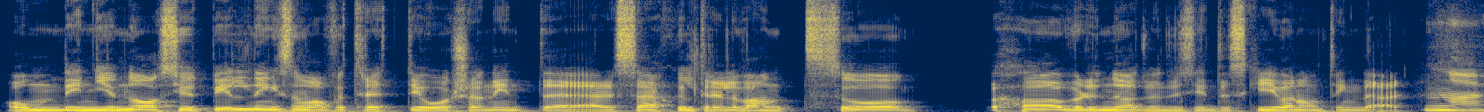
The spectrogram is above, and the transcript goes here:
om din gymnasieutbildning som var för 30 år sedan inte är särskilt relevant så behöver du nödvändigtvis inte skriva någonting där. Nej.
